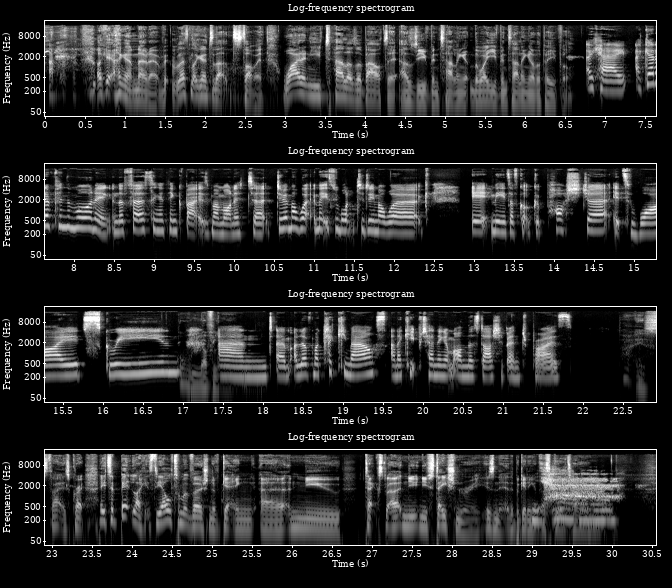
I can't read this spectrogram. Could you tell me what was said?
Okay, hang on, no, no, let's not go into that to start with. Why don't you tell us about it as you've been telling it, the way you've been telling other people? Okay, I get up in the morning and the first thing I think about is my monitor. Doing my work, it makes me want to do my work. It means I've got good posture. It's wide screen. Oh, lovely. And um, I love my clicky mouse, and I keep pretending I'm on the Starship Enterprise. That is that is great. It's a bit like it's the ultimate version of getting uh, a new text, uh, new new stationery, isn't it? At the beginning of the school term.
